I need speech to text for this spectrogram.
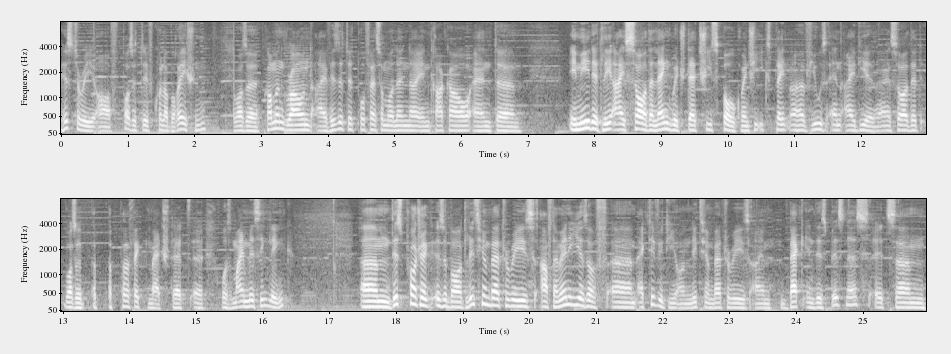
history of positive collaboration. There was a common ground. I visited Professor Molenda in Krakow and um, immediately I saw the language that she spoke when she explained her views and ideas. I saw that it was a, a, a perfect match. That uh, was my missing link. Um, this project is about lithium batteries. After many years of um, activity on lithium batteries, I'm back in this business. It's, um,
